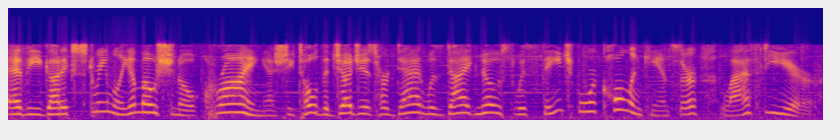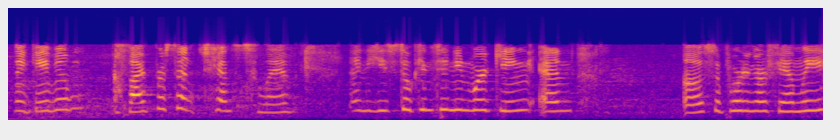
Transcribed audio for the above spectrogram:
Evie got extremely emotional, crying as she told the judges her dad was diagnosed with stage 4 colon cancer last year. They gave him a 5% chance to live, and he's still continuing working and uh, supporting our family.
